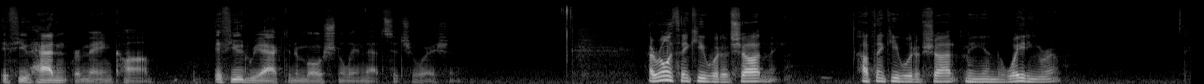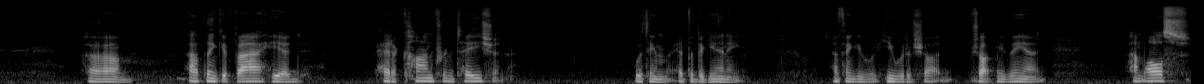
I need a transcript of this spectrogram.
if you hadn't remained calm, if you'd reacted emotionally in that situation? I really think he would have shot me. I think he would have shot me in the waiting room. Um, I think if I had had a confrontation with him at the beginning, I think would, he would have shot shot me then. I'm also,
